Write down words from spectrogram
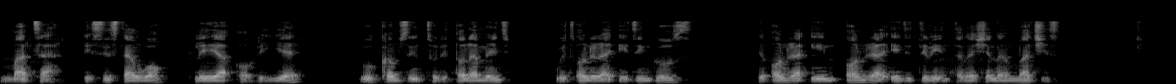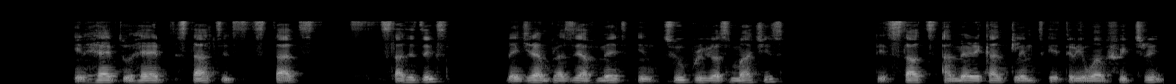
Marta, the six-time World Player of the Year, who comes into the tournament with 118 goals in 183 international matches. In head-to-head statistics, Nigeria and Brazil have met in two previous matches. The South American claimed a 3-1 victory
